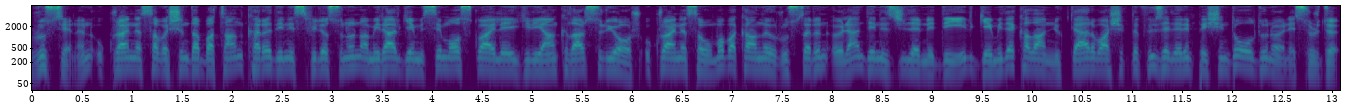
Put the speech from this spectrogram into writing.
Rusya'nın Ukrayna Savaşı'nda batan Karadeniz filosunun amiral gemisi Moskva ile ilgili yankılar sürüyor. Ukrayna Savunma Bakanlığı Rusların ölen denizcilerini değil, gemide kalan nükleer başlıklı füzelerin peşinde olduğunu öne sürdü.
